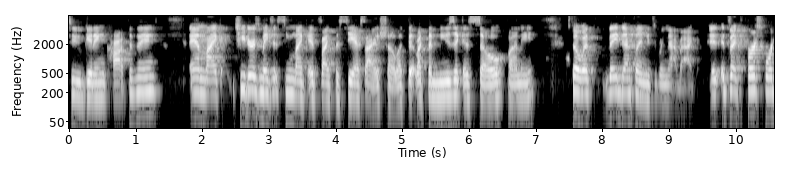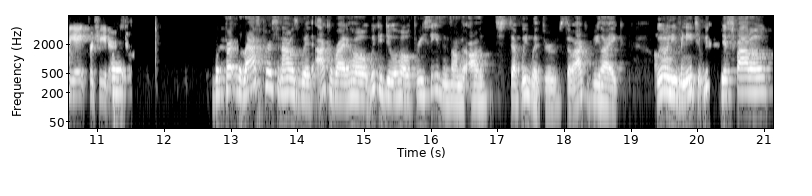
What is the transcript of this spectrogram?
to getting caught to things. And like cheaters makes it seem like it's like the CSI show. Like the, like the music is so funny. So it's they definitely need to bring that back. It, it's like first 48 for cheaters. the, the last person i was with i could write a whole we could do a whole three seasons on the all the stuff we went through so i could be like we don't even need to we could just follow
